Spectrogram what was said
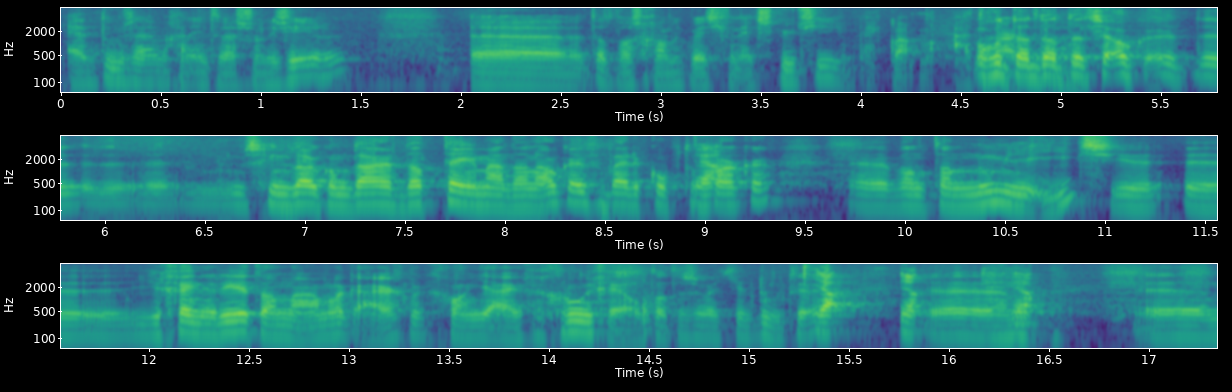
En toen zijn we gaan internationaliseren. Eh, dat was gewoon een kwestie van executie. Kwamen Maar goed, dat, dat, eh, dat is ook eh, de, de- misschien leuk om daar dat thema dan ook even bij de kop te Ja. pakken. Want dan noem je iets, je, je genereert dan namelijk eigenlijk gewoon je eigen groeigeld. Dat is wat je doet. Hè? Ja, ja, Ehm, ja. ehm,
